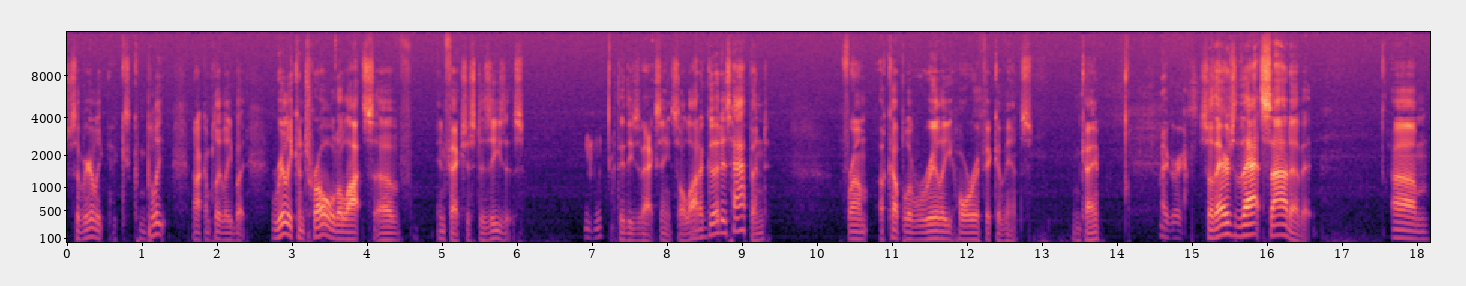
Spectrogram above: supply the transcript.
severely, complete, not completely, but really controlled a lots of infectious diseases mm-hmm. through these vaccines. So a lot of good has happened from a couple of really horrific events. Okay. I agree. So there's that side of it. Um,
